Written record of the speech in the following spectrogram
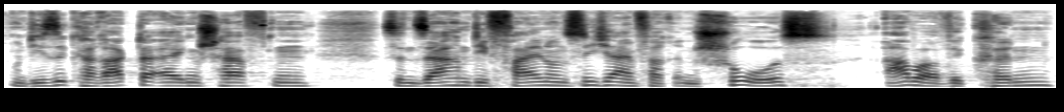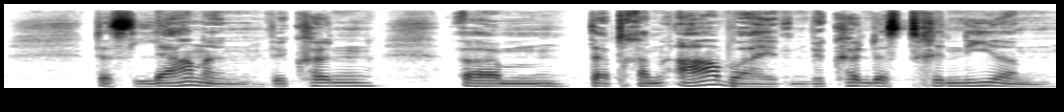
Und diese Charaktereigenschaften sind Sachen, die fallen uns nicht einfach in den Schoß, aber wir können das lernen, wir können ähm, daran arbeiten, wir können das trainieren.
